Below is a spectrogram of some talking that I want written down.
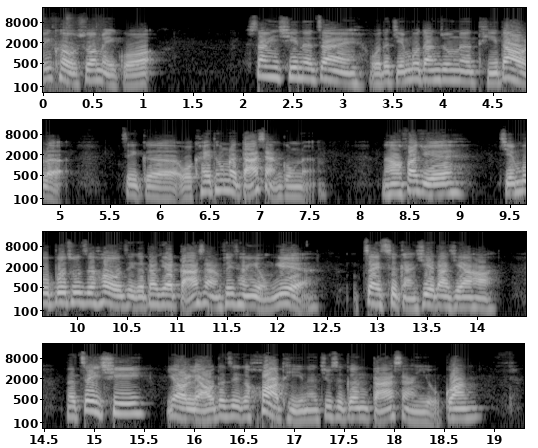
随口说美国。上一期呢，在我的节目当中呢，提到了这个我开通了打赏功能，然后发觉节目播出之后，这个大家打赏非常踊跃，再次感谢大家哈。那这一期要聊的这个话题呢，就是跟打赏有关，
